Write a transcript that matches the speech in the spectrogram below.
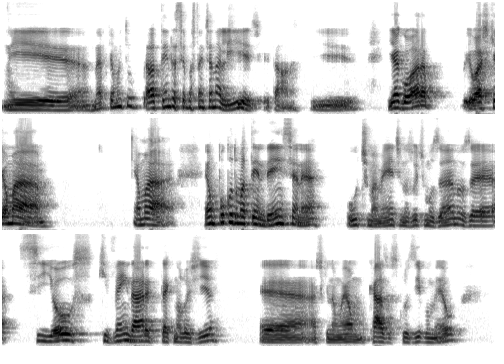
E, né, porque é muito, ela tende a ser bastante analítica e tal, né? E, e agora eu acho que é uma é uma é um pouco de uma tendência, né? Ultimamente, nos últimos anos, é CEOs que vêm da área de tecnologia. É, acho que não é um caso exclusivo meu.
